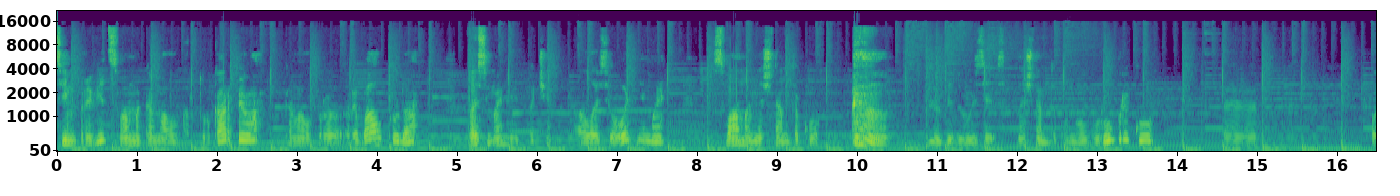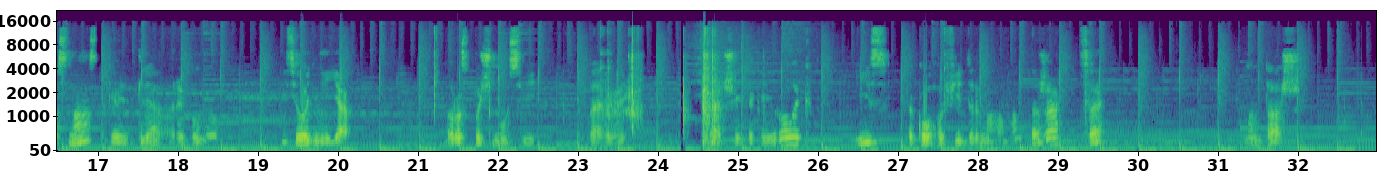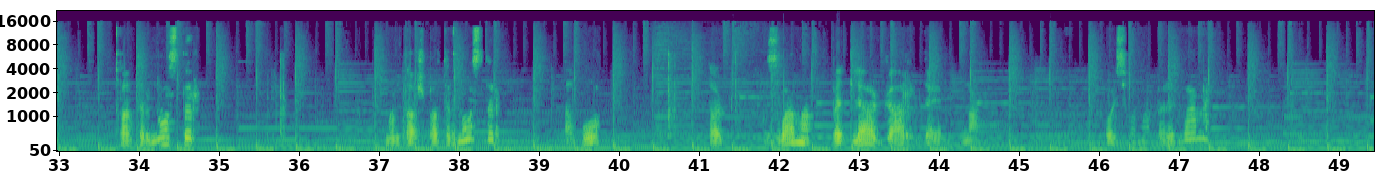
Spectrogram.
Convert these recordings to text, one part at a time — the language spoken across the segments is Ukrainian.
Всім привіт! З вами канал Артур Карпіва, канал про рибалку да, та сімейний відпочинок. Але сьогодні ми з вами почнемо таку, любі друзі, почнемо таку нову рубрику е, Оснастки для риболову. І сьогодні я розпочну свій перший, перший такий ролик із такого фідерного монтажа. Це монтаж патерностер, монтаж патерностер або так звана петля Гардена. Ось вона перед вами.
